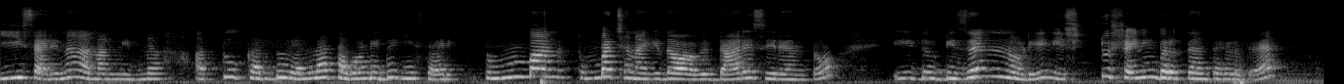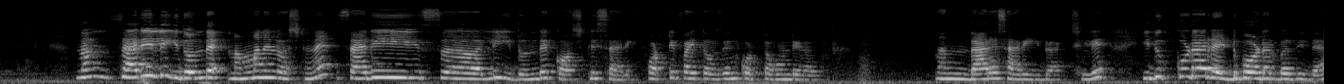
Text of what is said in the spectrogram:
ಈ ಸ್ಯಾರಿನ ನಾನು ಇದನ್ನ ಹತ್ತು ಕರೆದು ಎಲ್ಲ ತಗೊಂಡಿದ್ದು ಈ ಸ್ಯಾರಿ ತುಂಬ ಅಂದರೆ ತುಂಬ ಚೆನ್ನಾಗಿದೆ ಧಾರೆ ದಾರೆ ಸೀರೆ ಅಂತೂ. ಇದು ಡಿಸೈನ್ ನೋಡಿ ಎಷ್ಟು ಶೈನಿಂಗ್ ಬರುತ್ತೆ ಅಂತ ಹೇಳಿದ್ರೆ ನನ್ನ ಸ್ಯಾರಿಲಿ ಇದೊಂದೇ ನಮ್ಮ ಮನೇಲೂ ಅಷ್ಟೇ ಸ್ಯಾರೀಸ್ ಅಲ್ಲಿ ಇದೊಂದೇ costly sari forty five thousand ಕೊಟ್ಟು ತೊಗೊಂಡಿರೋದು. ನನ್ನ ದಾರೆ ಸ್ಯಾರಿ ಇದು ಆ್ಯಕ್ಚುಲಿ ಇದಕ್ಕೆ ಕೂಡ ರೆಡ್ ಬಾರ್ಡರ್ ಬಂದಿದೆ.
